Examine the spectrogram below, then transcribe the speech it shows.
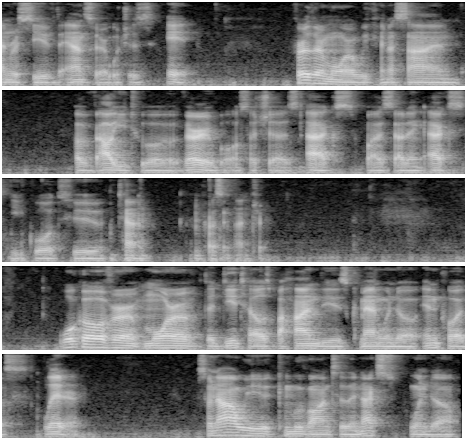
and receive the answer, which is 8. Furthermore, we can assign a value to a variable such as x by setting x equal to 10 and pressing enter. We'll go over more of the details behind these command window inputs later. So now we can move on to the next window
